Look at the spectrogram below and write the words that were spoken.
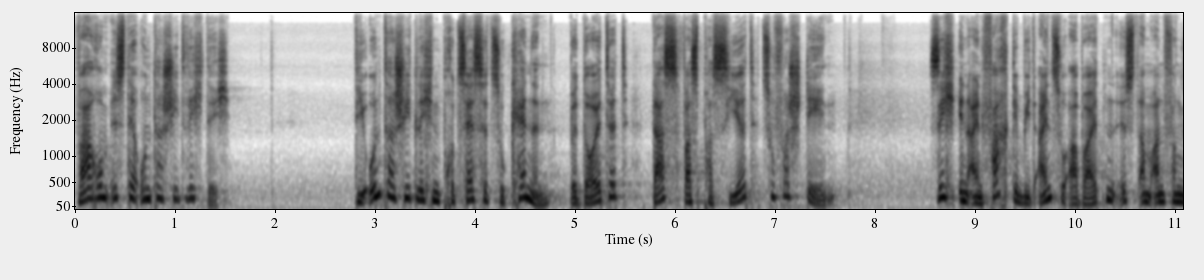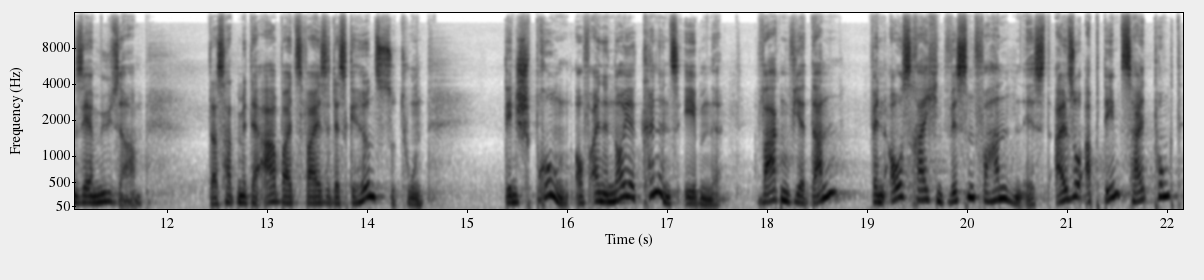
Warum ist der Unterschied wichtig? Die unterschiedlichen Prozesse zu kennen bedeutet, das, was passiert, zu verstehen. Sich in ein Fachgebiet einzuarbeiten, ist am Anfang sehr mühsam. Das hat mit der Arbeitsweise des Gehirns zu tun. Den Sprung auf eine neue Könnensebene wagen wir dann, wenn ausreichend Wissen vorhanden ist, also ab dem Zeitpunkt,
